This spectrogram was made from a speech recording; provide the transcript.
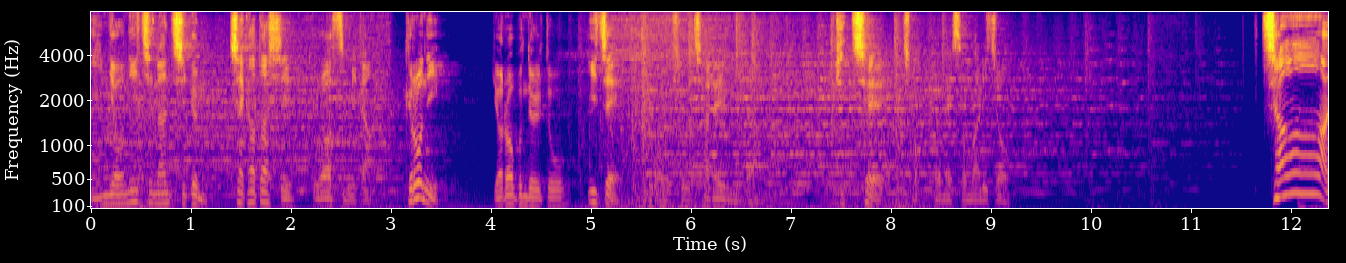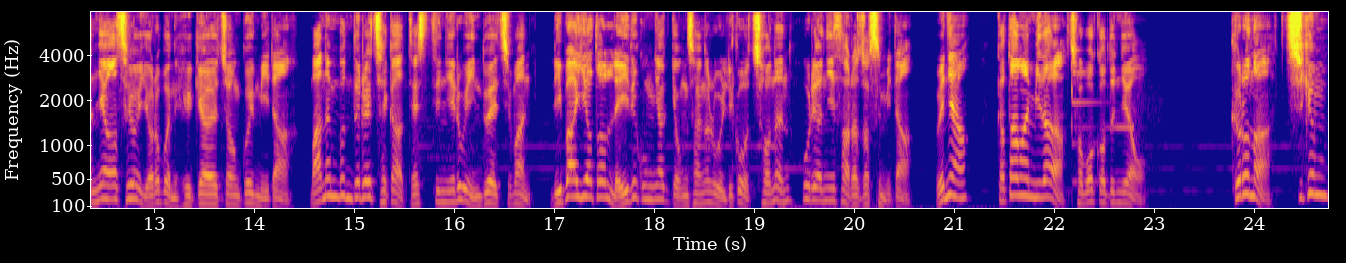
2년이 지난 지금 제가 다시 돌아왔습니다. 그러니 여러분들도 이제 돌아오실 차례입니다. 빛의 저편에서 말이죠 자 안녕하세요. 여러분 흑열전구입니다. 많은 분들을 제가 데스티니로 인도했지만 리바이어던 레이드 공략 영상을 올리고 저는 홀연히 사라졌습니다. 왜냐? 간단합니다. 접었거든요. 그러나 지금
